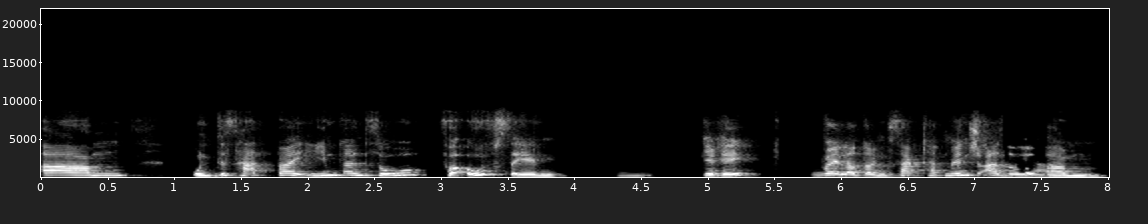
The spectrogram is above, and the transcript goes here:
Ähm, und das hat bei ihm dann so für Aufsehen geregt, weil er dann gesagt hat, Mensch, also Ja. ähm,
